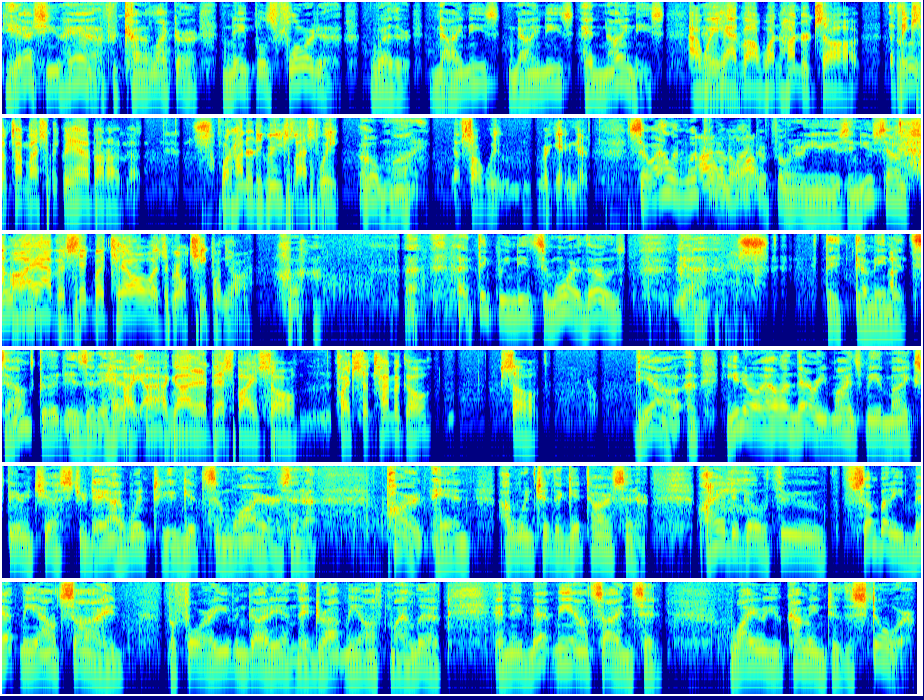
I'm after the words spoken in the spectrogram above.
Yes, you have. Kind of like our Naples, Florida weather 90s, 90s, and 90s. And we had about 100s. Uh, I think Ooh. sometime last week we had about a, 100 degrees last week. Oh, my. Yeah, so we, we're getting there. So, Alan, what kind of don't know. microphone are you using? You sound so. I good. have a Sigma Tail. It's a real cheap one, y'all. I think we need some more of those. Yeah. They, I mean, it sounds good. Is it a headset? I I got it at Best Buy so quite some time ago. So Yeah. Uh, You know, Alan, that reminds me of my experience yesterday. I went to get some wires and a part, and I went to the Guitar Center. I had to go through, somebody met me outside before I even got in. They dropped me off my lift, and they met me outside and said, Why are you coming to the store?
